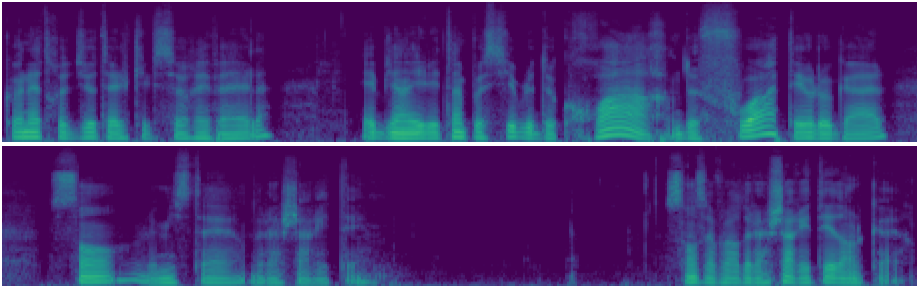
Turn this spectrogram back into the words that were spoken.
connaître Dieu tel qu'il se révèle, eh bien il est impossible de croire de foi théologale sans le mystère de la charité, sans avoir de la charité dans le cœur.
